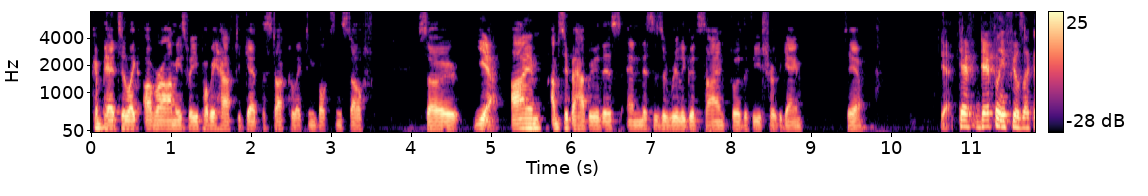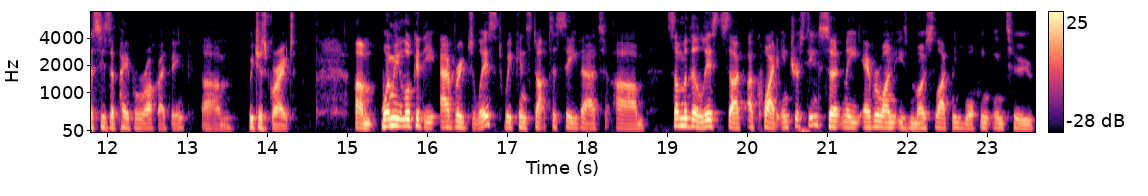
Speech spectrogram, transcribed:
compared to like other armies where you probably have to get the start collecting box and stuff. So yeah, I'm I'm super happy with this, and this is a really good sign for the future of the game. So yeah, Yeah, def- definitely feels like a scissor paper rock. I think, um, which is great. Um, when we look at the average list, we can start to see that um, some of the lists are, are quite interesting. Certainly, everyone is most likely walking into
